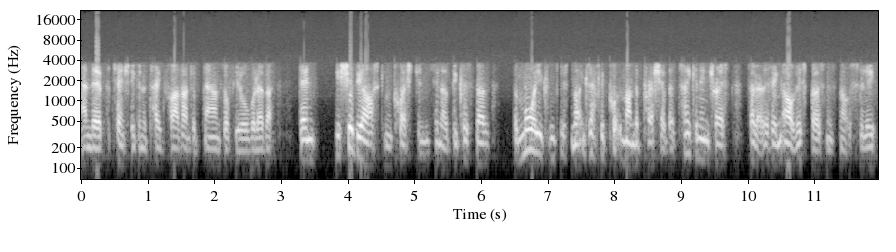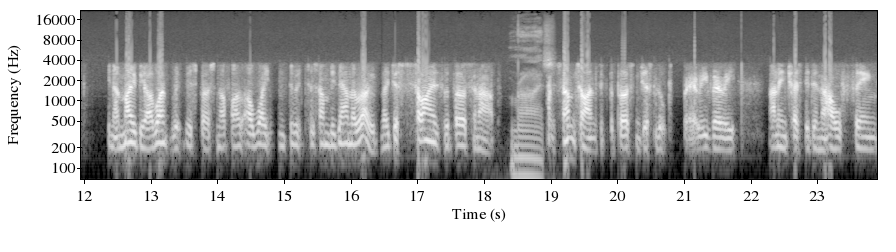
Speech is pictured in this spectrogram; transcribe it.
and they're potentially going to take five hundred pounds off you or whatever, then you should be asking questions. You know, because the the more you can just not exactly put them under pressure, but take an interest so that they think, oh, this person's not silly. You know, maybe I won't rip this person off. I'll, I'll wait and do it to somebody down the road. They just size the person up. Right. And sometimes, if the person just looks very, very uninterested in the whole thing,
